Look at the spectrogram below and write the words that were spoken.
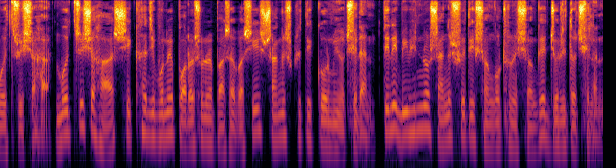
মৈত্রী সাহা মৈত্রী সাহা শিক্ষা জীবনে পড়াশোনার পাশাপাশি সাংস্কৃতিক কর্মীও ছিলেন। তিনি বিভিন্ন সাংস্কৃতিক সংগঠনের সঙ্গে জড়িত ছিলেন।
